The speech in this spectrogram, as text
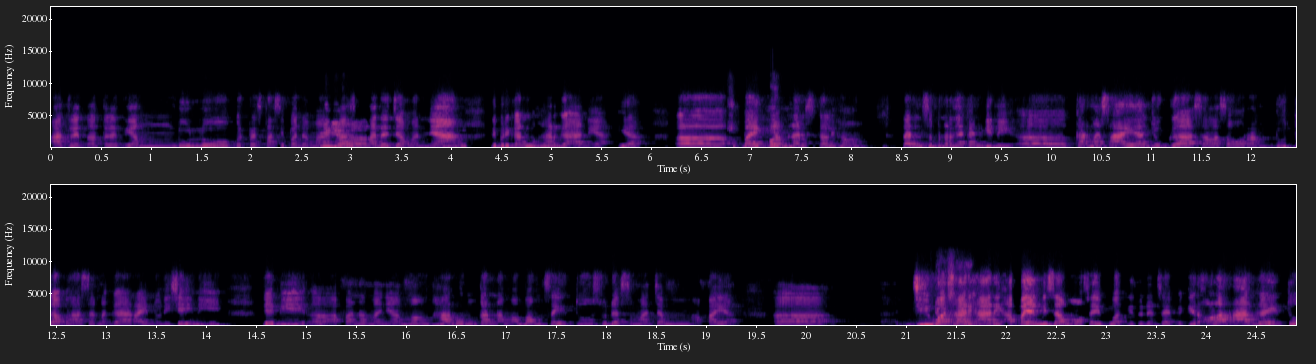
atlet-atlet yang dulu berprestasi pada masa iya. pada zamannya diberikan iya. penghargaan ya. Ya, uh, baik, ya menarik sekali. Hmm. Dan sebenarnya kan gini, uh, karena saya juga salah seorang duta bahasa negara Indonesia ini, jadi uh, apa namanya mengharumkan nama bangsa itu sudah semacam apa ya? Uh, jiwa sehari-hari apa yang bisa mau saya buat gitu. Dan saya pikir olahraga itu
